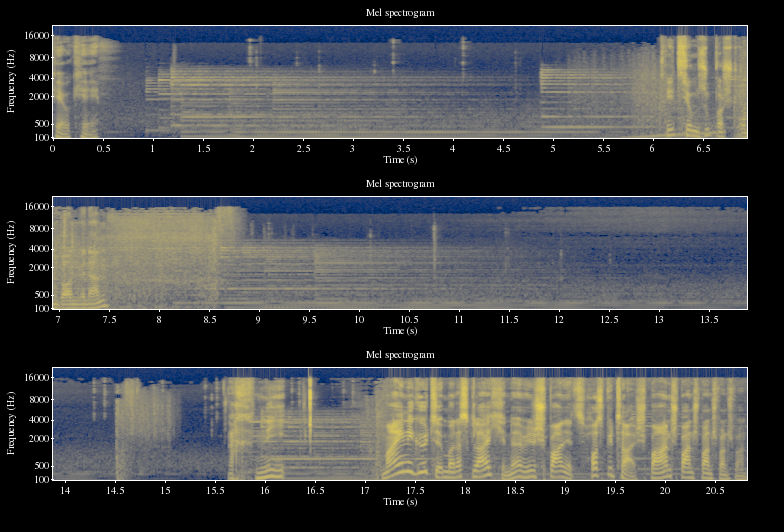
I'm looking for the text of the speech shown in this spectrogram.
Okay, okay. Lithium-Superstrom bauen wir dann. Ach nee. Meine Güte, immer das Gleiche, ne? Wir sparen jetzt. Hospital. Sparen, sparen, sparen, sparen, sparen.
